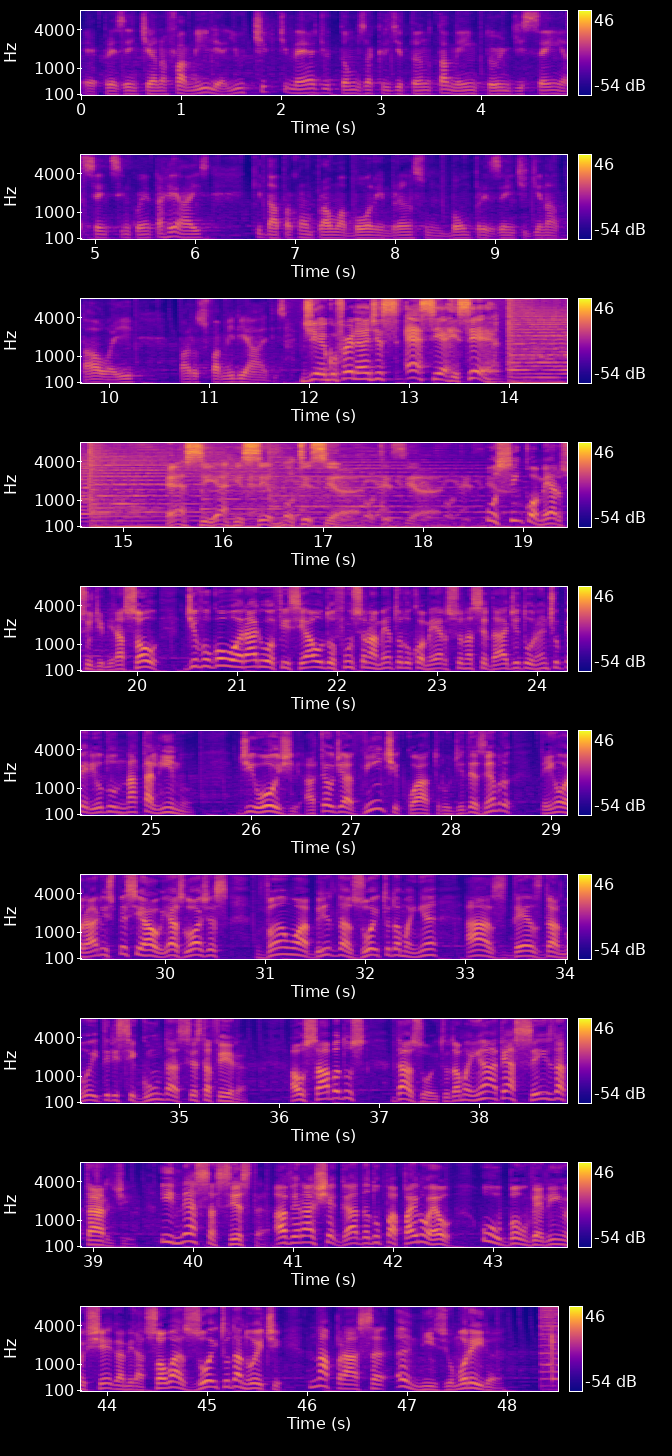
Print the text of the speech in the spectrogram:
é, presenteando a família. E o ticket médio estamos acreditando também em torno de 100 a 150 reais, que dá para comprar uma boa lembrança, um bom presente de Natal aí para os familiares. Diego Fernandes, SRC. SRC Notícia. Notícia. O Sim Comércio de Mirassol divulgou o horário oficial do funcionamento do comércio na cidade durante o período natalino. De hoje até o dia 24 de dezembro tem horário especial e as lojas vão abrir das 8 da manhã às 10 da noite de segunda a sexta-feira. Aos sábados, das 8 da manhã até às 6 da tarde. E nessa sexta haverá a chegada do Papai Noel. O Bom Velhinho chega a Mirassol às 8 da noite, na Praça Anísio Moreira.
